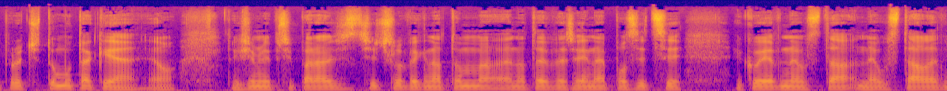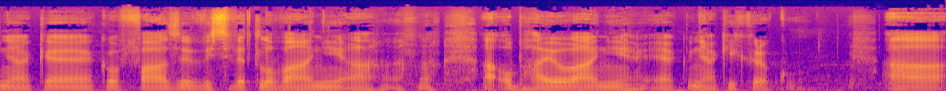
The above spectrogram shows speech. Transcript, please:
proč tomu tak je. Jo. Takže mi připadá, že člověk na, tom, na té veřejné pozici jako je v neustále, neustále v nějaké jako fázi vysvětlování a, a obhajování jak, nějakých kroků a,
